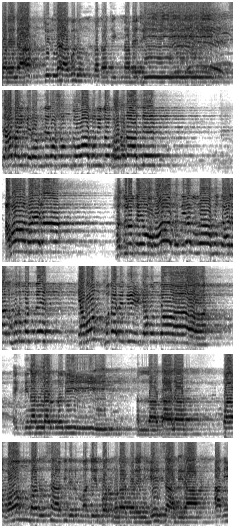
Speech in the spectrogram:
করে না। চিল্লা বলুন, কথা ঠিক না বেঠি। সাহাবাই কেরামদের অসংখ্য অগণিত ঘটনা আছে। আমার ভাইয়েরা হজরতে রাদিয়াল্লাহু তাআলা আনহুর মধ্যে কেমন খোদাবেদি কেমন বা একদিন আল্লাহর নবী, আল্লাহ তাআলা পয়গম্বর সাহাবীদের মাঝে বর্ণনা করেন, হে সাহাবীরা, আমি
